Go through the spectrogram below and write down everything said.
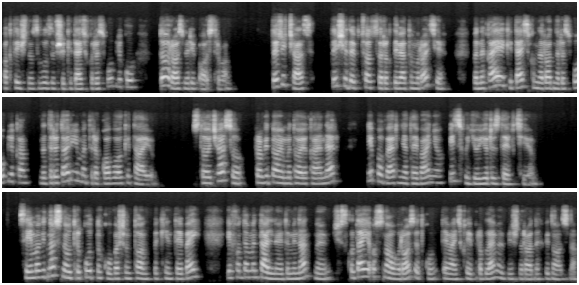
фактично звузивши Китайську республіку до розмірів острова. В той же час, в 1949 році, виникає Китайська Народна Республіка на території материкового Китаю. З того часу провідною метою КНР є повернення Тайваню під свою юрисдикцію. Взаємовідносини у трикутнику Вашингтон, Пекін Тайбей є фундаментальною домінантною, що складає основу розвитку тайванської проблеми в міжнародних відносинах.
